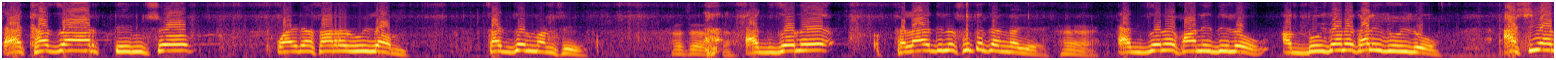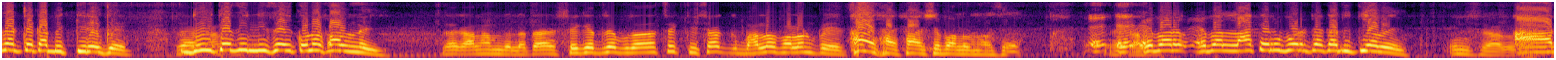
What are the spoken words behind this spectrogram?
এক হাজার তিনশো কয়টা চারা রুইলাম। চারজন মানুষই। একজনে ফেলাই দিল সুতো টাঙ্গাইয়ে হ্যাঁ। একজনে পানি দিল আর দুইজনে খালি রুইলো। আশি হাজার টাকা বিক্রি হয়েছে। দুই কেজির নিচে কোনো ফল নেই। দেখ আলহামদুলিল্লাহ। তাই সেক্ষেত্রে বোঝা যাচ্ছে কৃষক ভালো ফলন পেয়েছে। হ্যাঁ হ্যাঁ হ্যাঁ সে পালন হয়েছে। এবার এবার লাখের উপরে টাকা দিতে হবে। ইনশাআল্লাহ। আর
